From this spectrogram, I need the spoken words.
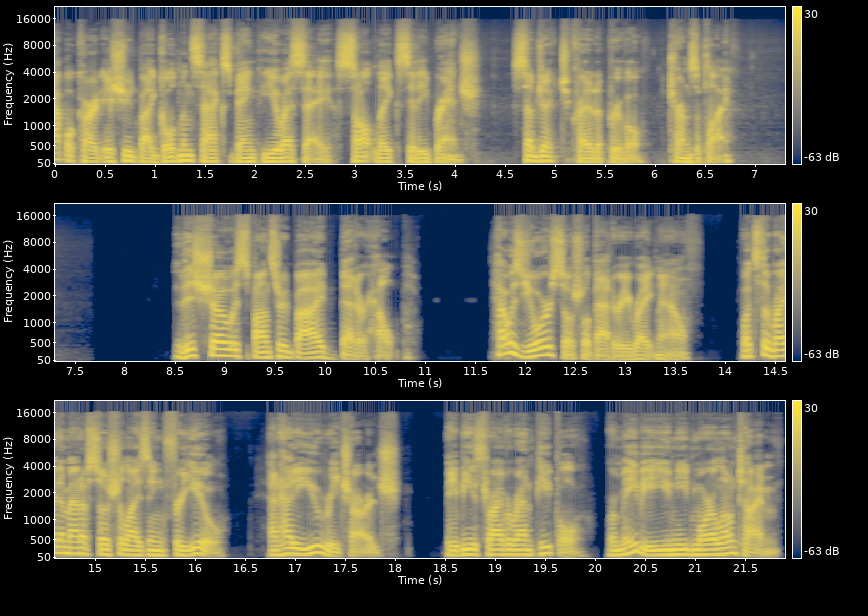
Apple Card issued by Goldman Sachs Bank USA, Salt Lake City branch. Subject to credit approval. Terms apply. This show is sponsored by BetterHelp. How is your social battery right now? What's the right amount of socializing for you? And how do you recharge? Maybe you thrive around people, or maybe you need more alone time.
